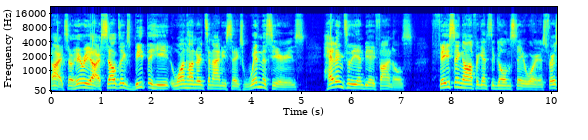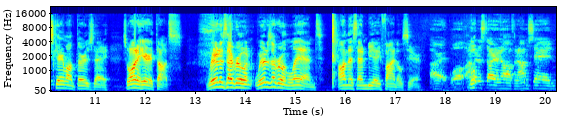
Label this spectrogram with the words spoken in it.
All right, so here we are. Celtics beat the Heat 100 to 96, win the series, heading to the NBA Finals, facing off against the Golden State Warriors. First game on Thursday. So I want to hear your thoughts. Where does everyone where does everyone land on this NBA Finals here? All right. Well, I'm gonna start it off, and I'm saying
